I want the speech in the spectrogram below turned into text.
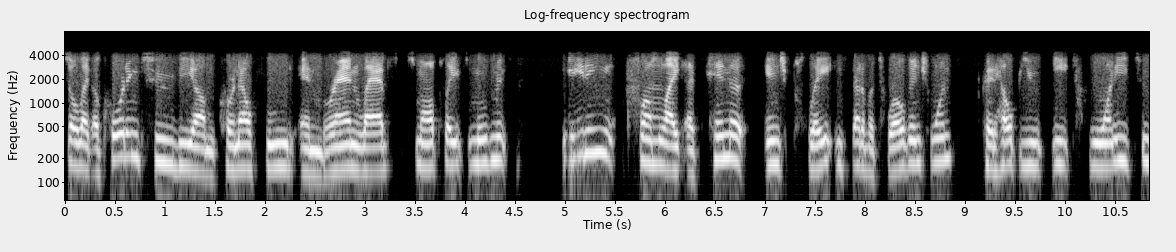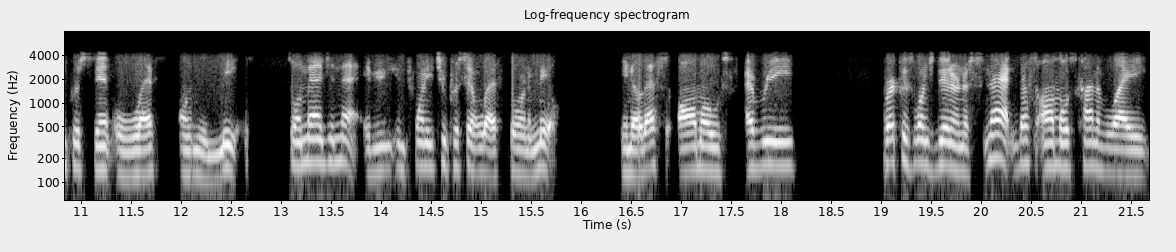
So, like according to the um, Cornell Food and Brand Labs small plates movement, eating from like a 10 inch plate instead of a 12 inch one could help you eat 22% less on your meals. So imagine that if you're eating 22% less during a meal. You know, that's almost every breakfast, lunch, dinner, and a snack. That's almost kind of like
